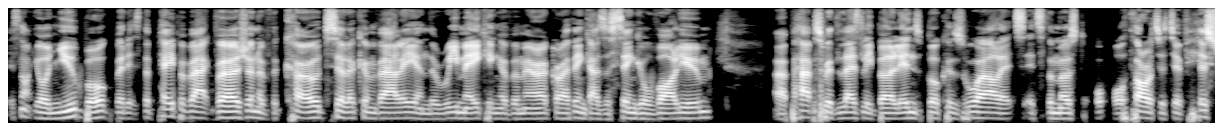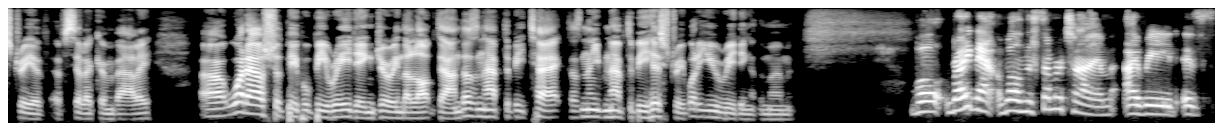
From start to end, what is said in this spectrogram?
it's not your new book, but it's the paperback version of The Code, Silicon Valley, and the Remaking of America, I think, as a single volume. Uh, perhaps with Leslie Berlin's book as well. It's, it's the most authoritative history of, of Silicon Valley. Uh, what else should people be reading during the lockdown? Doesn't have to be tech, doesn't even have to be history. What are you reading at the moment? Well, right now, well, in the summertime, I read is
